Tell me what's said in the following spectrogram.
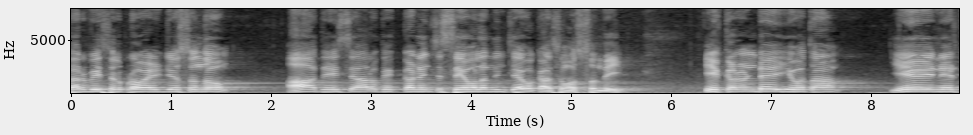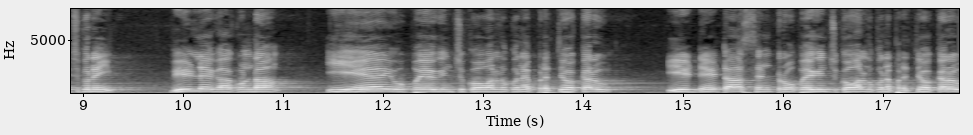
సర్వీసులు ప్రొవైడ్ చేస్తుందో ఆ దేశాలకు ఇక్కడి నుంచి సేవలు అందించే అవకాశం వస్తుంది. ఇక్కడ ఉండే యువత ఏఐ నేర్చుకుని వీళ్ళే కాకుండా ఈ ఏఐ ఉపయోగించుకోవాలనుకునే ప్రతి ఒక్కరూ ఈ డేటా సెంటర్ ఉపయోగించుకోవాలనుకునే ప్రతి ఒక్కరూ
